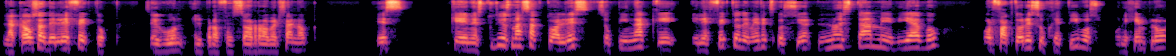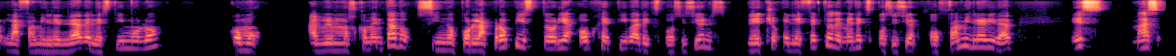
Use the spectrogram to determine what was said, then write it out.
La causa del efecto, según el profesor Robert Sanok, es que en estudios más actuales se opina que el efecto de mera exposición no está mediado por factores subjetivos, por ejemplo, la familiaridad del estímulo, como habíamos comentado, sino por la propia historia objetiva de exposiciones. De hecho, el efecto de mera exposición o familiaridad es más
